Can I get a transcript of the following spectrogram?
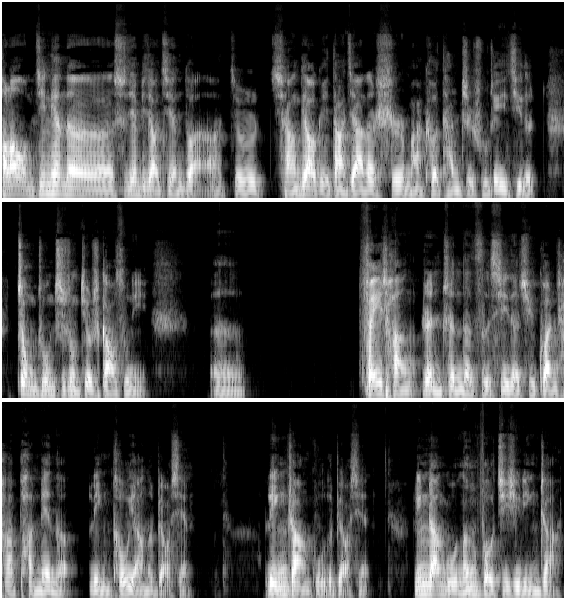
好了，我们今天的时间比较简短啊，就是强调给大家的是马克谈指数这一集的重中之重，就是告诉你，呃，非常认真的、仔细的去观察盘面的领头羊的表现，领涨股的表现，领涨股能否继续领涨，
